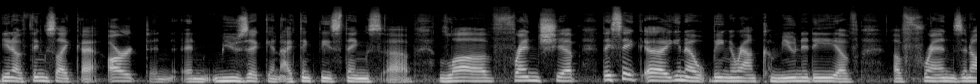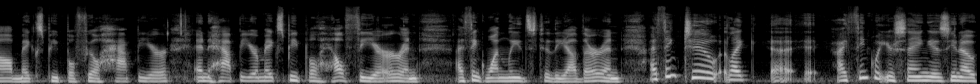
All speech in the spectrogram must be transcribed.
You know, things like uh, art and, and music, and I think these things, uh, love, friendship. They say, uh, you know, being around community of of friends and all makes people feel happier, and happier makes people healthier. And I think one leads to the other. And I think too, like, uh, I think what you're saying is, you know,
